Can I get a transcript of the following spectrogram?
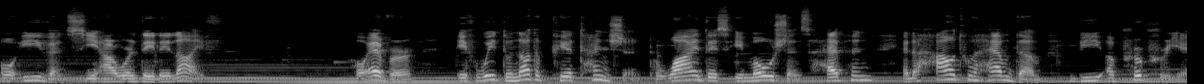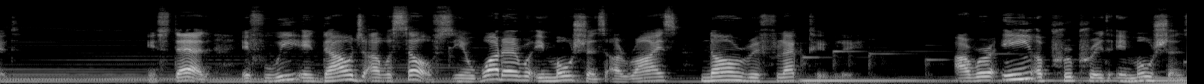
or events in our daily life. However, if we do not pay attention to why these emotions happen and how to have them be appropriate, instead, if we indulge ourselves in whatever emotions arise non reflectively, our inappropriate emotions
